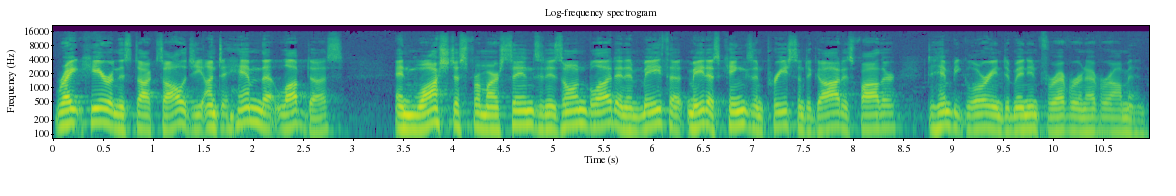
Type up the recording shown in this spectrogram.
right here in this doxology Unto him that loved us and washed us from our sins in his own blood and made us kings and priests unto God his Father. To him be glory and dominion forever and ever. Amen.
